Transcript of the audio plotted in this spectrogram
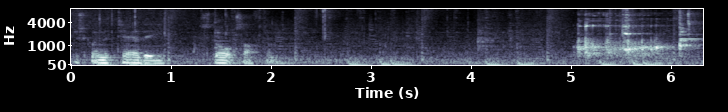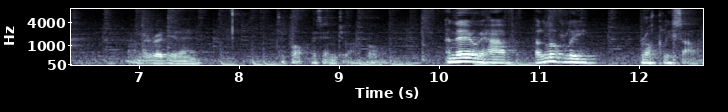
Just going to tear the stalks off them. And we're ready then to pop this into our bowl. And there we have a lovely broccoli salad.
